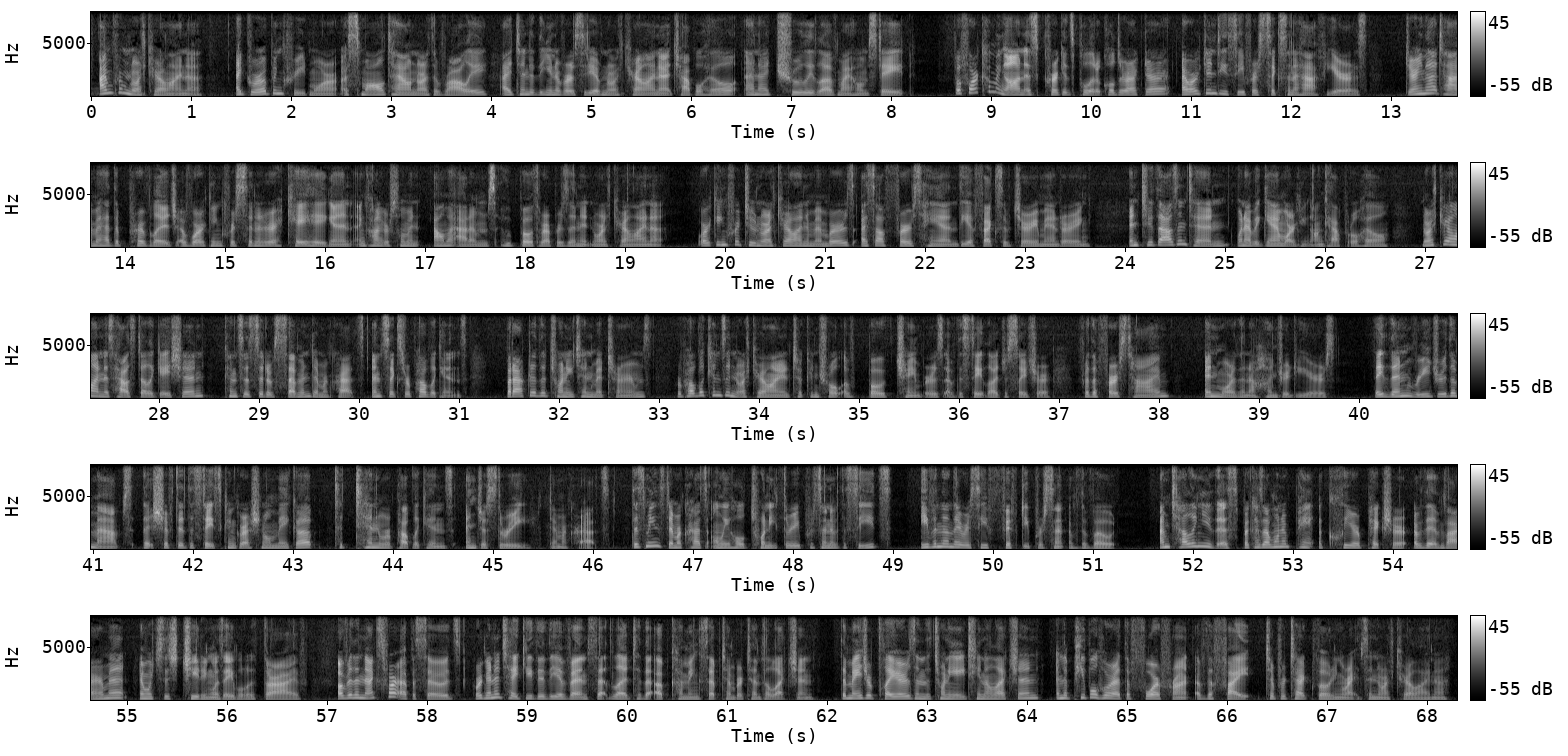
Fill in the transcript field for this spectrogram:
I'm from North Carolina I grew up in Creedmoor, a small town north of Raleigh. I attended the University of North Carolina at Chapel Hill, and I truly love my home state. Before coming on as Crooked's political director, I worked in D.C. for six and a half years. During that time, I had the privilege of working for Senator Kay Hagan and Congresswoman Alma Adams, who both represented North Carolina. Working for two North Carolina members, I saw firsthand the effects of gerrymandering. In 2010, when I began working on Capitol Hill, North Carolina's House delegation consisted of seven Democrats and six Republicans, but after the 2010 midterms, Republicans in North Carolina took control of both chambers of the state legislature for the first time in more than 100 years. They then redrew the maps that shifted the state's congressional makeup to 10 Republicans and just three Democrats. This means Democrats only hold 23% of the seats, even though they receive 50% of the vote. I'm telling you this because I want to paint a clear picture of the environment in which this cheating was able to thrive. Over the next four episodes, we're going to take you through the events that led to the upcoming September 10th election, the major players in the 2018 election, and the people who are at the forefront of the fight to protect voting rights in North Carolina.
